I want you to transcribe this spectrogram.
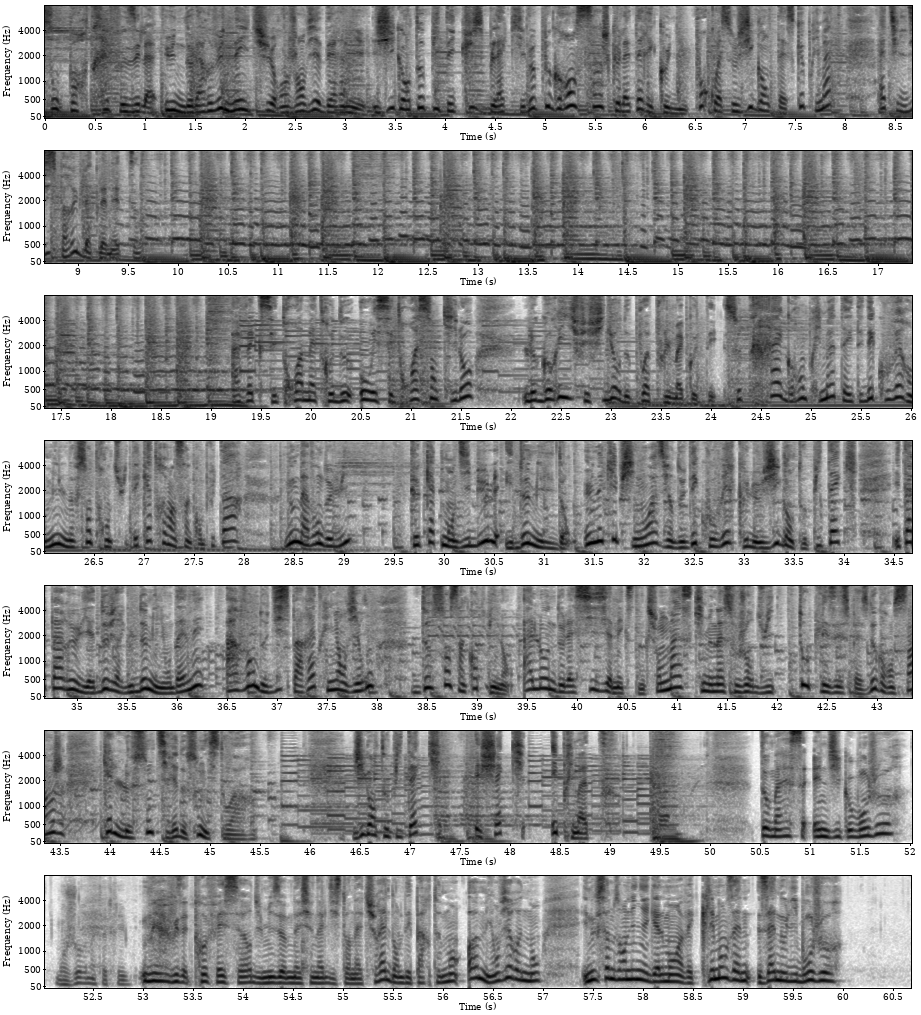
Son portrait faisait la une de la revue Nature en janvier dernier. Gigantopithecus blacki, le plus grand singe que la Terre ait connu. Pourquoi ce gigantesque primate a-t-il disparu de la planète? Avec ses 3 mètres de haut et ses 300 kilos, le gorille fait figure de poids plume à côté. Ce très grand primate a été découvert en 1938 et 85 ans plus tard, nous n'avons de lui que 4 mandibules et 2000 dents. Une équipe chinoise vient de découvrir que le gigantopithèque est apparu il y a 2,2 millions d'années avant de disparaître il y a environ 250 000 ans. À l'aune de la sixième extinction de masse qui menace aujourd'hui toutes les espèces de grands singes, quelles leçons tirer de son histoire? Gigantopithèque, échec et primate. Thomas Njiko, bonjour. Bonjour Nathalie. Vous êtes professeur du Muséum national d'histoire naturelle dans le département Hommes et Environnement. Et nous sommes en ligne également avec Clément Zanoli. Bonjour.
